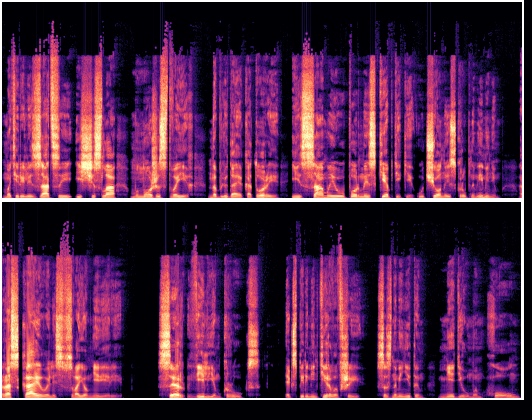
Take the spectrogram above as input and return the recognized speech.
материализации из числа множества их, наблюдая которые и самые упорные скептики, ученые с крупным именем, раскаивались в своем неверии. Сэр Вильям Крукс экспериментировавший со знаменитым медиумом Хоум,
